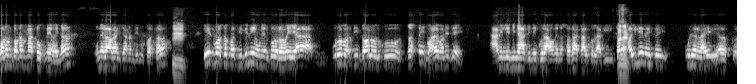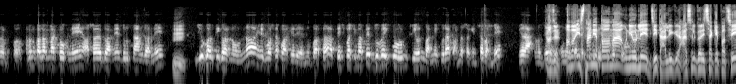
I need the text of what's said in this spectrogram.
कदम कदममा टोक्ने होइन उनीहरूलाई अगाडि जान दिनुपर्छ। एक वर्षपछि पनि उनीहरूको रवैया पूर्ववर्ती दलहरूको जस्तै भयो भने चाहिँ हामीले बिना दिने कुरा आउँदैन सदाकालको लागि। तर अहिले नै चाहिँ उनीहरूलाई कदम कदममा टोक्ने असहयोग गर्ने दुरुस्तान गर्ने यो गल्ती गर्नुहुन्न एक वर्ष पर्खेर हेर्नुपर्छ। त्यसपछि मात्रै दुवैको हुन् के हुन् भन्ने कुरा भन्न सकिन्छ भन्ने हजुर। अब स्थानीय तहमा उनीहरूले जित हालि हासिल गरिसकेपछि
